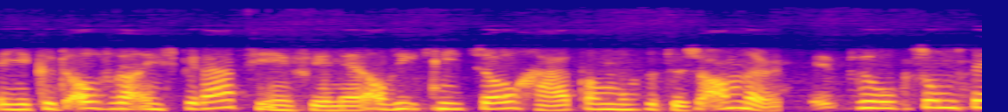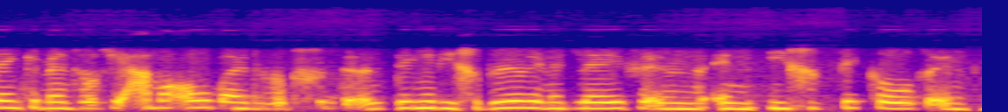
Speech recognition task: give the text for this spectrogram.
En je kunt overal inspiratie in vinden. En als iets niet zo gaat, dan moet het dus anders. Ik bedoel, soms denken mensen als ja, maar oh, maar wat, dingen die gebeuren in het leven en, en ingewikkeld en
